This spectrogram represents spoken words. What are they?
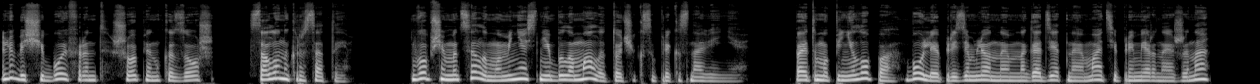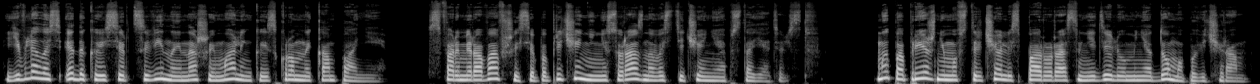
любящий бойфренд, шопинг, ЗОЖ, салоны красоты. В общем и целом у меня с ней было мало точек соприкосновения. Поэтому Пенелопа, более приземленная многодетная мать и примерная жена, являлась эдакой сердцевиной нашей маленькой и скромной компании, сформировавшейся по причине несуразного стечения обстоятельств. Мы по-прежнему встречались пару раз в неделю у меня дома по вечерам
